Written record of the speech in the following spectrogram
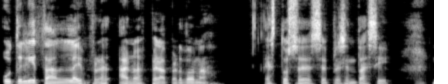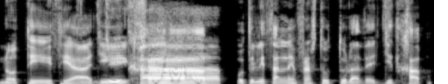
Utilizan la infra... Ah, no, espera, perdona. Esto se, se presenta así. Noticia GitHub. Utilizan la infraestructura de GitHub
